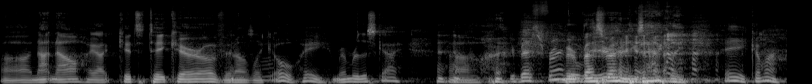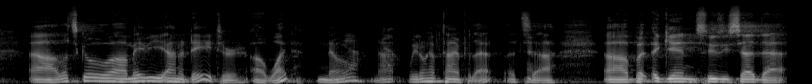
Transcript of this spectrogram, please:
Uh, not now. I got kids to take care of, and I was like, oh, hey, remember this guy? Uh, Your best friend. Your best here. friend, exactly. hey, come on. Uh, let's go uh, maybe on a date or uh, what? No, Yeah. not. We don't have time for that. That's. Uh, uh, but again, Susie said that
